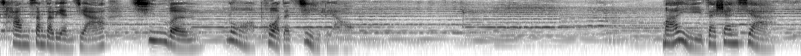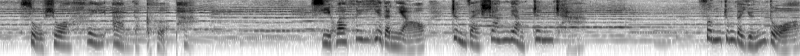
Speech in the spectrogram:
沧桑的脸颊亲吻落魄的寂寥，蚂蚁在山下诉说黑暗的可怕，喜欢黑夜的鸟正在商量侦查，风中的云朵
